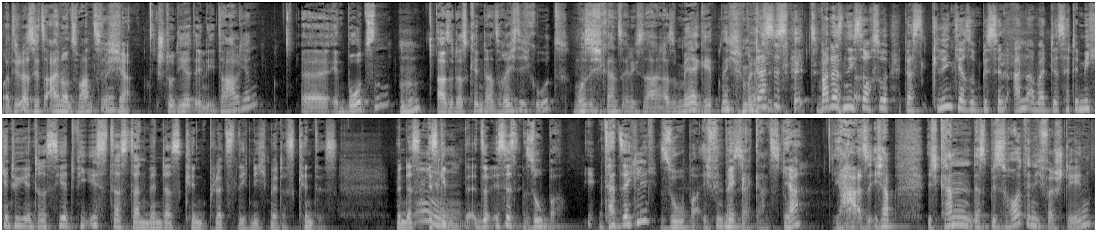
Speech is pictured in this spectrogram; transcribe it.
Mathilda ist jetzt 21, ja. studiert in Italien äh, in Bozen. Mhm. Also das Kind hat's richtig gut, muss ich ganz ehrlich sagen. Also mehr geht nicht. Mehr Und das ist, war das nicht so, so, das klingt ja so ein bisschen an, aber das hätte mich natürlich interessiert, wie ist das dann, wenn das Kind plötzlich nicht mehr das Kind ist? Wenn das, mm. es gibt, also ist es super. Tatsächlich? Super. Ich finde das ja ganz toll. Ja? Ja, also ich habe, ich kann das bis heute nicht verstehen,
